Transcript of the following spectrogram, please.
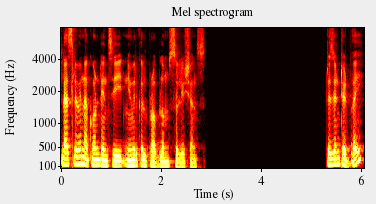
Class 11 Accountancy Numerical Problem Solutions. Presented by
